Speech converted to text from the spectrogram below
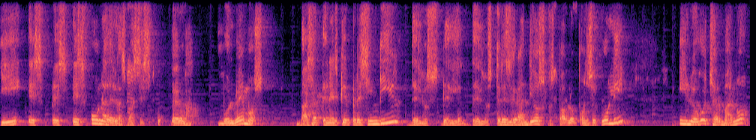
y es, es, una de las bases. Pero volvemos, vas a tener que prescindir de los, de, los tres grandiosos, Pablo Ponce Juli, y luego echar mano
